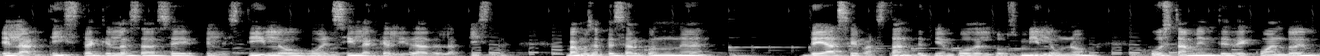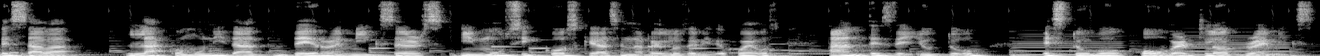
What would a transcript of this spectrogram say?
el artista que las hace, el estilo o en sí la calidad de la pista. Vamos a empezar con una de hace bastante tiempo, del 2001, justamente de cuando empezaba la comunidad de remixers y músicos que hacen arreglos de videojuegos antes de YouTube estuvo Overclock Remix.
